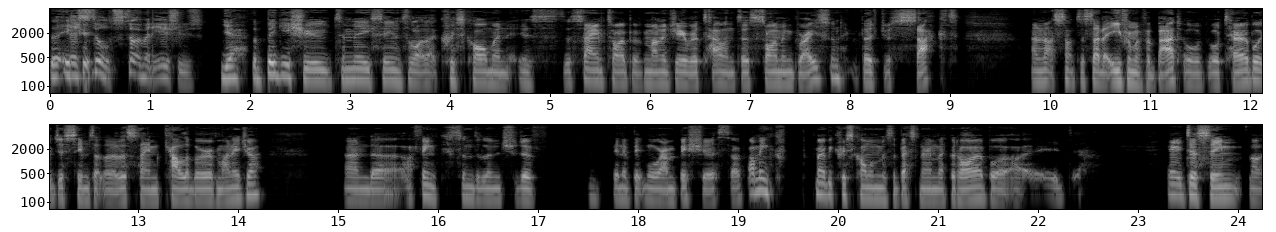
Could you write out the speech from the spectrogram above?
the issue, There's still so many issues. Yeah, the big issue to me seems like that Chris Coleman is the same type of managerial talent as Simon Grayson, they've just sacked. And that's not to say that either of them are bad or, or terrible. It just seems that they're the same caliber of manager. And uh, I think Sunderland should have been a bit more ambitious. I, I, mean, maybe Chris Coleman was the best name they could hire, but uh, it, it does seem like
